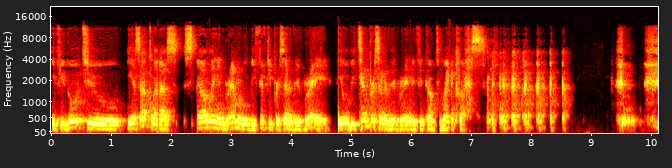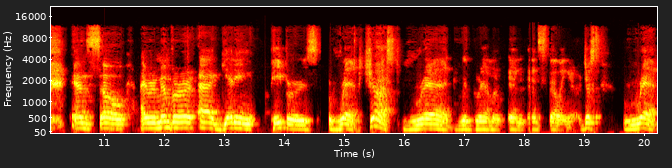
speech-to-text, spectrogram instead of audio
if you go to ESL class, spelling and grammar will be 50% of your grade. It will be 10% of your grade if you come to my class. and so I remember uh, getting papers red, just red with grammar and, and spelling just red.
